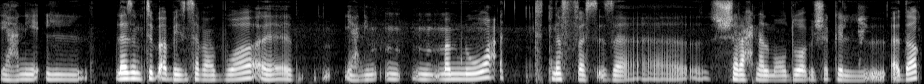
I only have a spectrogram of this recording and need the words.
يعني لازم تبقى بين سبع أبواء آه، يعني ممنوع تتنفس إذا شرحنا الموضوع بشكل أدق.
